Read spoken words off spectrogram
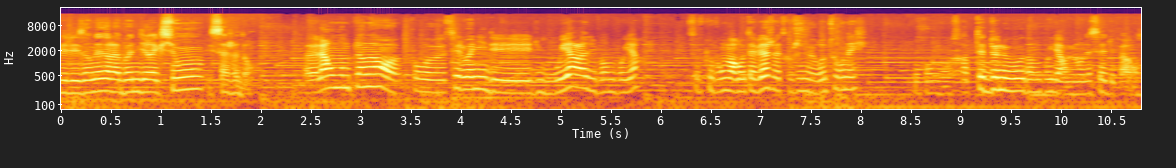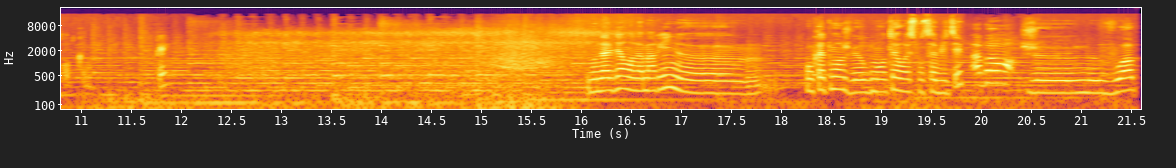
mais les emmener dans la bonne direction, et ça, j'adore. Euh, là, on monte plein nord pour euh, s'éloigner du brouillard, là, du banc de brouillard. Sauf que pour ma route à vierge, je vais être obligée de me retourner. Donc on sera peut-être de nouveau dans le brouillard, mais on essaie de faire en sorte que non. Ok? Mon avenir dans la marine, concrètement, je vais augmenter en responsabilité. À bord. Je me vois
